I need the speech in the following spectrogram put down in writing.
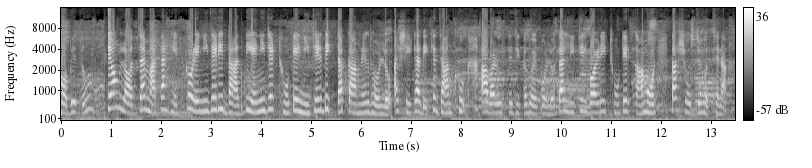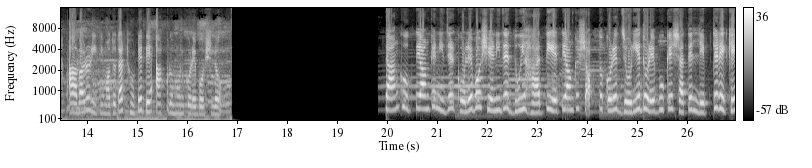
হবে তো? তেয়ং লজ্জায় মাথা হেঁট করে নিজেরই দাঁত দিয়ে নিজের ঠোঁটের নিচের দিকটা কামড়ে ধরলো আর সেটা দেখে জাংখুক আবার উত্তেজিত হয়ে পড়ল। তার লিটিল বয়ের এই ঠোঁটের কামড় তার সহ্য হচ্ছে না। আবারও রীতিমতো তার ঠোঁটেতে আক্রমণ করে বসল। জাংকুক তিয়াংকে নিজের কোলে বসিয়ে নিজের দুই হাত দিয়ে তিয়াংকে শক্ত করে জড়িয়ে ধরে বুকের সাথে লেপ্টে রেখে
